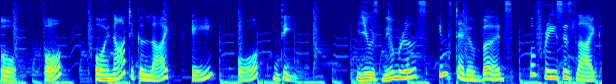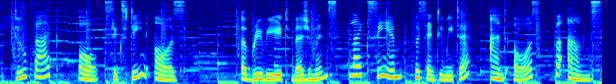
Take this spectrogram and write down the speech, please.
or for, or an article like a or the. Use numerals instead of words for phrases like 2-pack or 16 oz. Abbreviate measurements like cm for centimeter and Oz for ounce.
